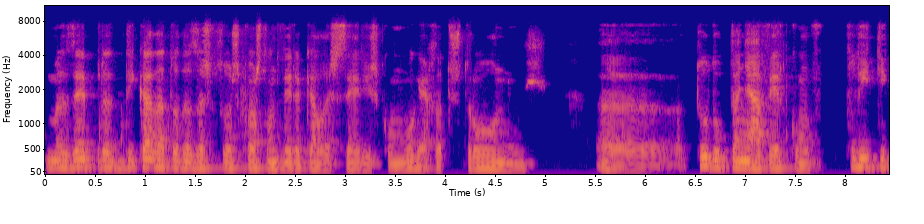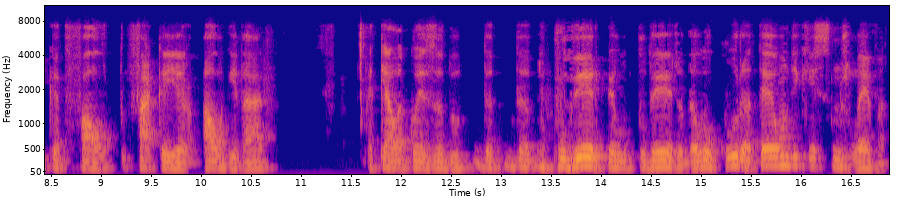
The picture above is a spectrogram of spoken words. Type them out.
mas é para, dedicada a todas as pessoas que gostam de ver aquelas séries como A Guerra dos Tronos, uh, tudo o que tenha a ver com política de faca e alguidar, aquela coisa do, do poder pelo poder, da loucura, até onde é que isso nos leva.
